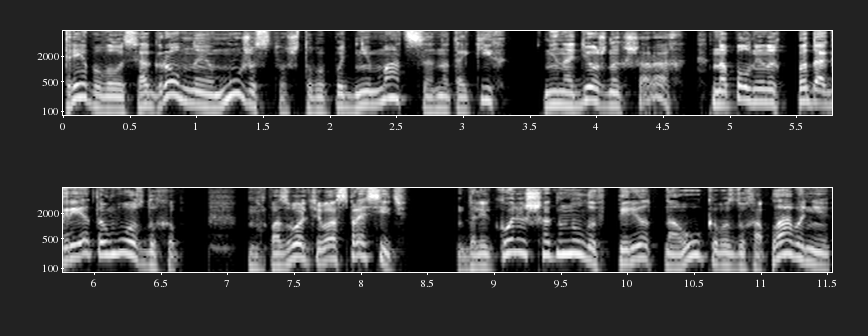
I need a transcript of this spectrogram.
Требовалось огромное мужество, чтобы подниматься на таких ненадежных шарах, наполненных подогретым воздухом. Но позвольте вас спросить, далеко ли шагнула вперед наука воздухоплавания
